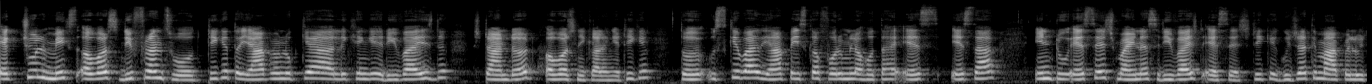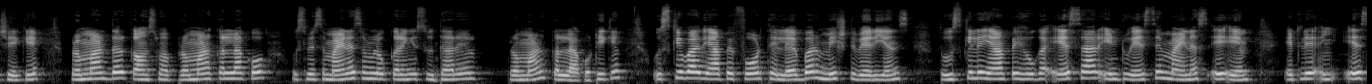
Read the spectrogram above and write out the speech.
एक्चुअल मिक्स अवर्स डिफरेंस हो ठीक है तो यहाँ पे हम लोग क्या लिखेंगे रिवाइज्ड स्टैंडर्ड अवर्स निकालेंगे ठीक है तो उसके बाद यहाँ पे इसका फॉर्मूला होता है S S R into S H minus revised S H ठीक है ગુજરાતીમાં આપેલું છે કે પ્રમાણ દર કાઉન્સમાં પ્રમાણ કલાકો उसमें से माइनस हम लोग करेंगे सुधारेल प्रमाण कलाकों ठीक है उसके बाद यहाँ पे फोर्थ है लेबर मिक्स्ड वेरिएंस तो उसके लिए यहाँ पे होगा S R into S M minus A M એટલે એસ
